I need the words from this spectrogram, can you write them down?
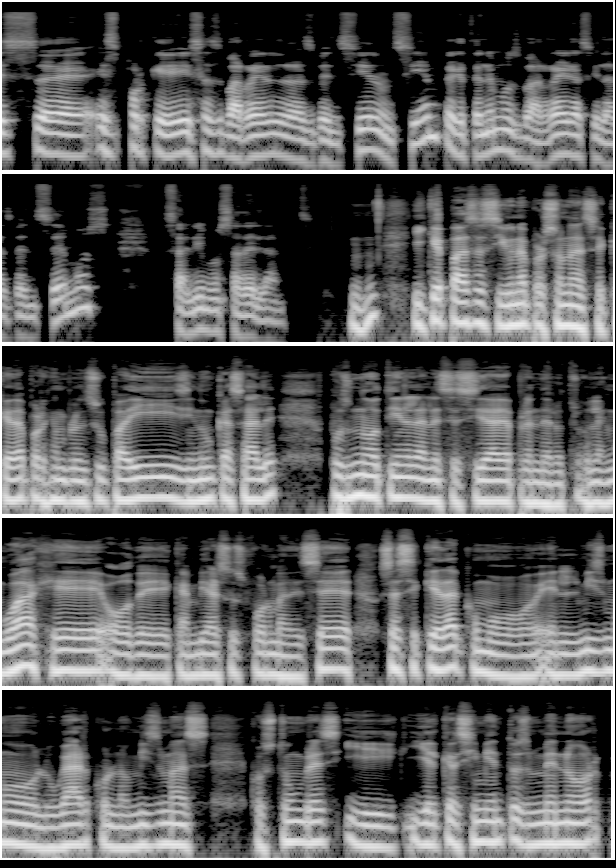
es, eh, es, porque esas barreras las vencieron. Siempre que tenemos barreras y las vencemos, salimos adelante. ¿Y qué pasa si una persona se queda, por ejemplo, en su país y nunca sale? Pues no tiene la necesidad de aprender otro lenguaje o de cambiar sus formas de ser. O sea, se queda como en el mismo lugar con las mismas costumbres y, y el crecimiento es menor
